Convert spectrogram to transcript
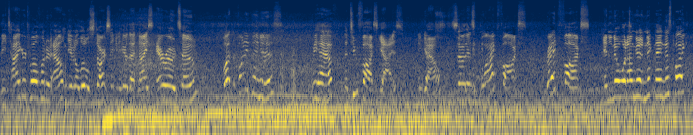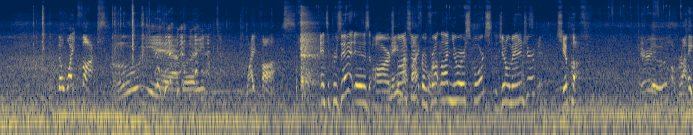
the Tiger 1200 out and give it a little start so you can hear that nice arrow tone. But the funny thing is, we have the two Fox guys and gals. So there's Black Fox, Red Fox, and you know what I'm gonna nickname this bike? The White Fox. Oh, yeah, buddy. White Fox. And to present it is our Name sponsor from for me. Frontline Eurosports, the general manager, Chip Huff. Very all right,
